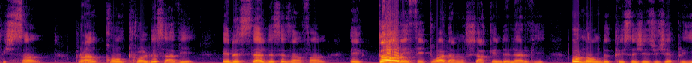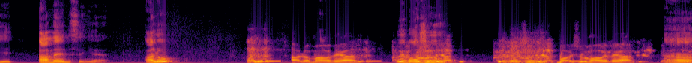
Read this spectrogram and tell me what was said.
puissant. Prends contrôle de sa vie et de celle de ses enfants et glorifie-toi dans chacune de leurs vies. Au nom de Christ Jésus, j'ai prié. Amen, Seigneur. Allô? Allô? Allô, mon révérend. Oui, bonjour. Bonjour, mon révérend. Ah,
